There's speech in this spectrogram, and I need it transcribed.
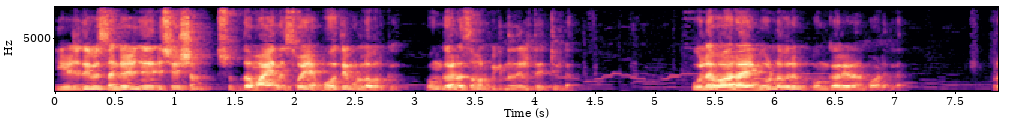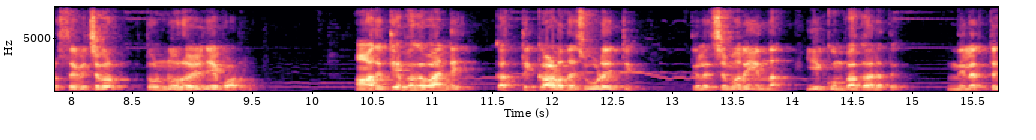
ഏഴ് ദിവസം കഴിഞ്ഞതിന് ശേഷം ശുദ്ധമായെന്ന് സ്വയം ബോധ്യമുള്ളവർക്ക് പൊങ്കാല സമർപ്പിക്കുന്നതിൽ തെറ്റില്ല. കുലവാലായ്മയുള്ളവരും പൊങ്കാലയിടാൻ പാടില്ല. പ്രസവിച്ചവർ തൊണ്ണൂറ് കഴിഞ്ഞേ പാടുള്ളൂ. ആദിത്യ ഭഗവാന്റെ കത്തിക്കാളുന്ന ചൂടേറ്റ് തിളച്ചുമറിയുന്ന ഈ കുംഭകാലത്ത് നിലത്ത്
